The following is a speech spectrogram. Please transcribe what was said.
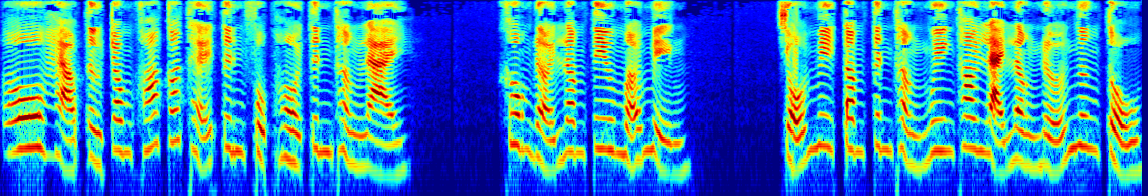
Ô hạo từ trong khó có thể tinh phục hồi tinh thần lại. Không đợi lâm tiêu mở miệng. Chỗ mi tâm tinh thần nguyên thôi lại lần nữa ngưng tụ.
